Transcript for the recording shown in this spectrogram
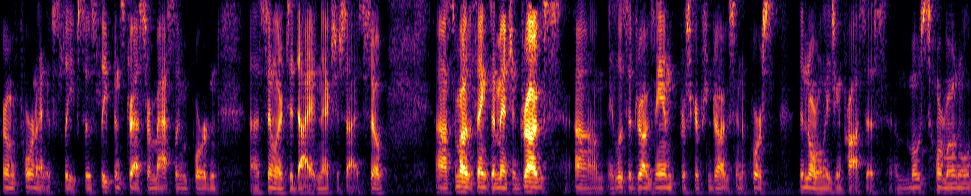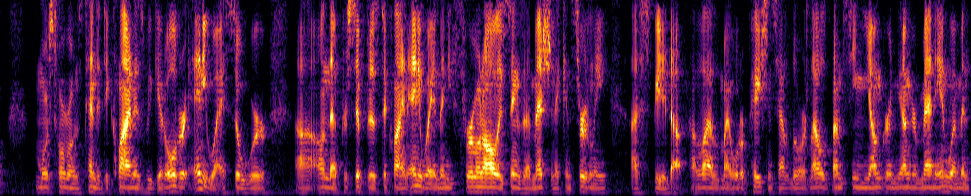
from a poor night of sleep. So sleep and stress are massively important, uh, similar to diet and exercise. So uh, some other things I mentioned: drugs, um, illicit drugs, and prescription drugs, and of course the normal aging process. Most hormonal most hormones tend to decline as we get older anyway. So we're uh, on that precipitous decline anyway. And then you throw in all these things I mentioned, it can certainly uh, speed it up. A lot of my older patients have lower levels, but I'm seeing younger and younger men and women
